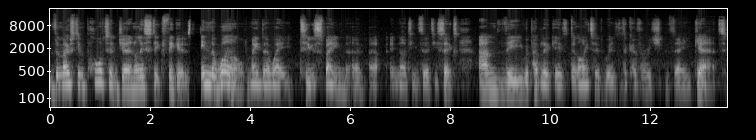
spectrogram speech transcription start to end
the most important journalistic figures in the world made their way to Spain uh, uh in 1936 and the Republic is delighted with the coverage they get.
